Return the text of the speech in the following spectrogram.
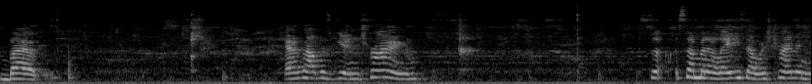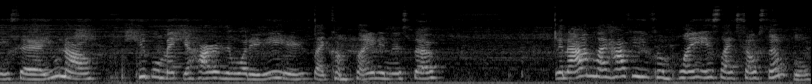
But as I was getting trained, so, some of the ladies that was training me said, you know, people make it harder than what it is, like complaining and stuff. And I'm like, how can you complain? It's like so simple.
